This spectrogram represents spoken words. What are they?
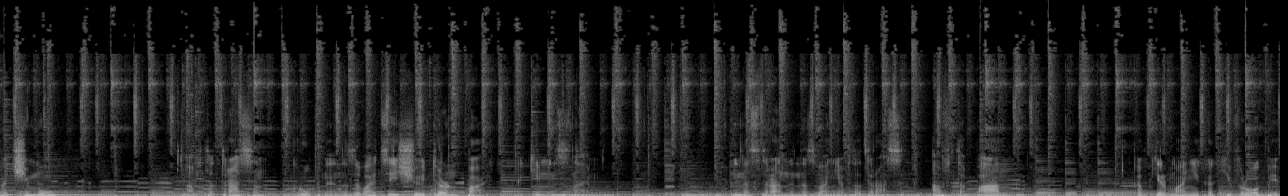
Почему? Автотрасса крупная называется еще и Turnpike. Какие мы знаем иностранные названия автотрассы. Автобан, как в Германии, как в Европе.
